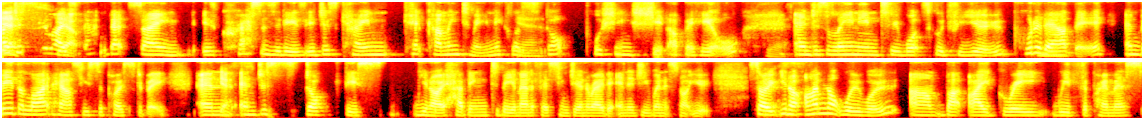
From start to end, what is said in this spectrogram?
I just realized that, that saying, as crass as it is, it just came, kept coming to me. Nicholas, Yeah. stop pushing shit up a hill yes. and just lean into what's good for you, put it Mm. out there and be the lighthouse you're supposed to be. And Yes. and just stop this, you know, having to be a manifesting generator energy when it's not you. So, you know, I'm not woo-woo, um, but I agree with the premise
